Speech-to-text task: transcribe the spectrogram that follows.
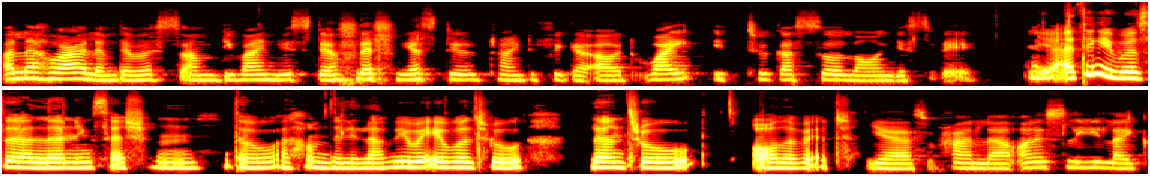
Allahu Alam, there was some divine wisdom that we are still trying to figure out why it took us so long yesterday. Yeah, I think it was a learning session, though, Alhamdulillah. We were able to learn through all of it. Yeah, subhanAllah. Honestly, like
